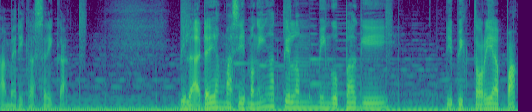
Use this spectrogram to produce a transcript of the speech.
Amerika Serikat. Bila ada yang masih mengingat film Minggu Pagi di Victoria Park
